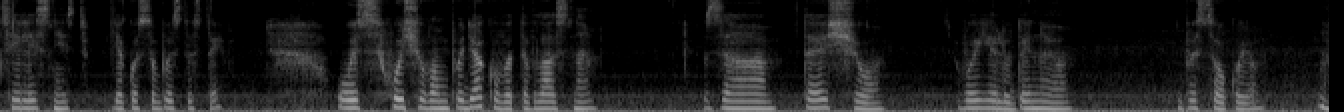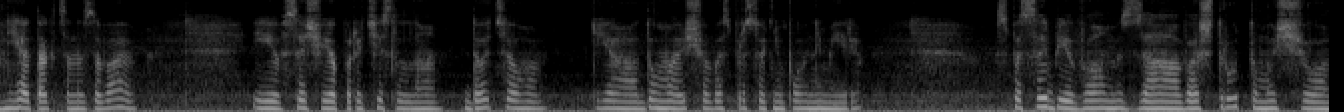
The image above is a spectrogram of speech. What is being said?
цілісність як особистостей. Ось хочу вам подякувати, власне, за те, що ви є людиною високою. Я так це називаю. І все, що я перечислила до цього, я думаю, що у вас присутні в повній мірі. Спасибі вам за ваш труд, тому що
